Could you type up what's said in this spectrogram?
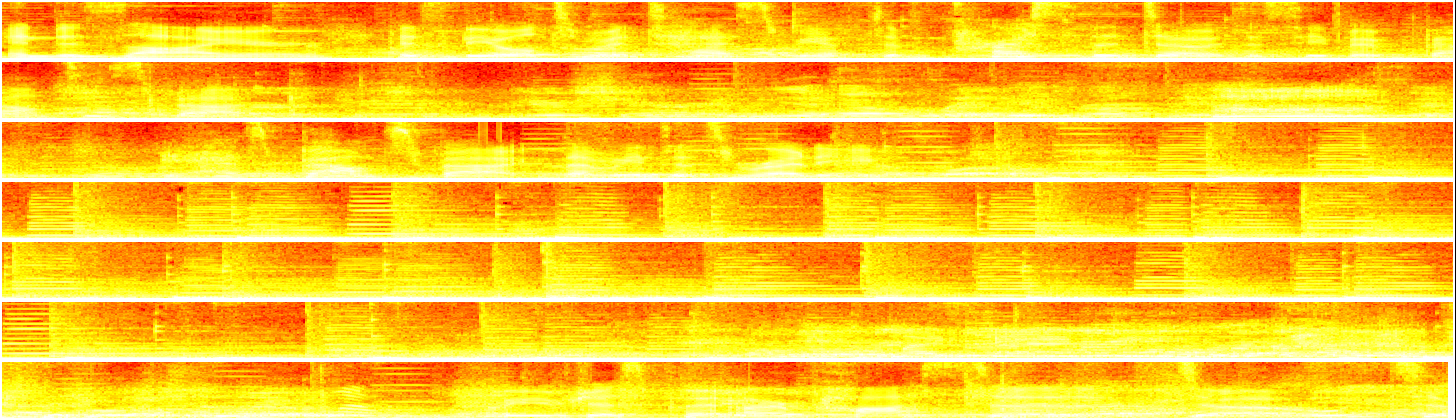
and desire. It's the ultimate test. We have to press the dough to see if it bounces back. You're sharing. Yeah, It has bounced back. That means it's ready. Put our pasta dough to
